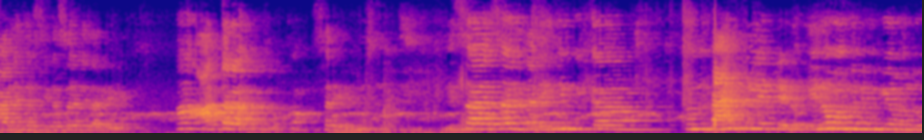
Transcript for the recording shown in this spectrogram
ಮ್ಯಾನೇಜರ್ಸ್ ಈಗ ಸರ್ ಇದ್ದಾರೆ. ಆ ಥರ ಸರಿ. ಸರ್ ಇದ್ದಾರೆ. ನಿಮ್ಗೆ ಒಂದು ಬ್ಯಾಂಕ್ ರಿಲೇಟೆಡ್ ಏನೋ ಒಂದು ನಿಮಗೆ ಒಂದು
